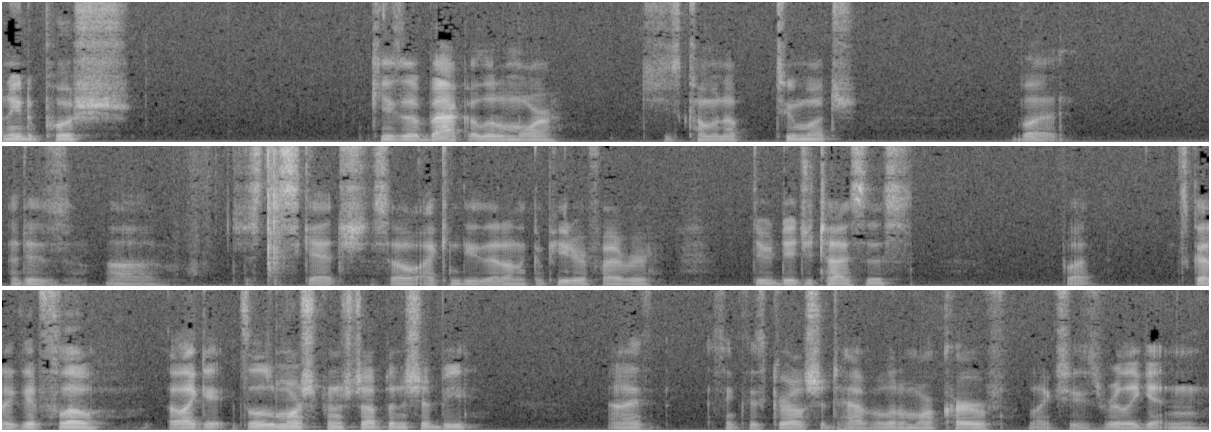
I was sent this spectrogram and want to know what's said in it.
Need to push Kiza back a little more. She's coming up too much, but it is uh, just a sketch, so I can do that on the computer if I ever do digitize this. But it's got a good flow. I like it. It's a little more scrunched up than it should be, and I, th- I think this girl should have a little more curve. Like she's really getting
